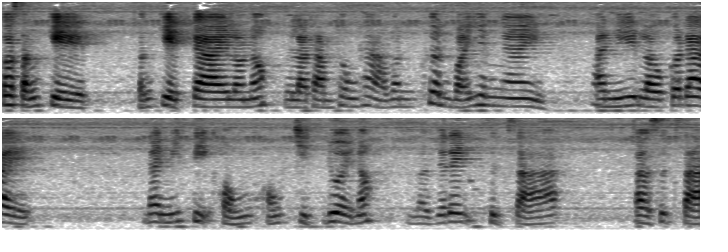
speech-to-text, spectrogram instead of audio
ก็สังเกตสังเกตกายเราเนาะเวลาทำท่วงท่ามันเคลื่อนไหวยังไง อันนี้เราก็ได้ได้มิติของของจิตด้วยเนาะเราจะได้ศึกษาศึกษา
